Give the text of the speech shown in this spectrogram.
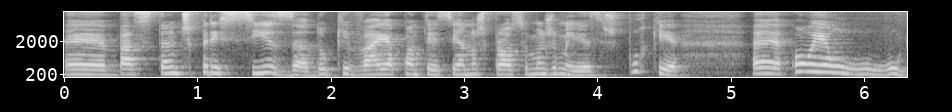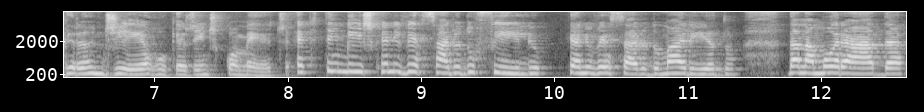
é, bastante precisa do que vai acontecer nos próximos meses. Por quê? É, qual é o, o, grande erro que a gente comete? É que tem mês que é aniversário do filho, que é aniversário do marido, da namorada,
